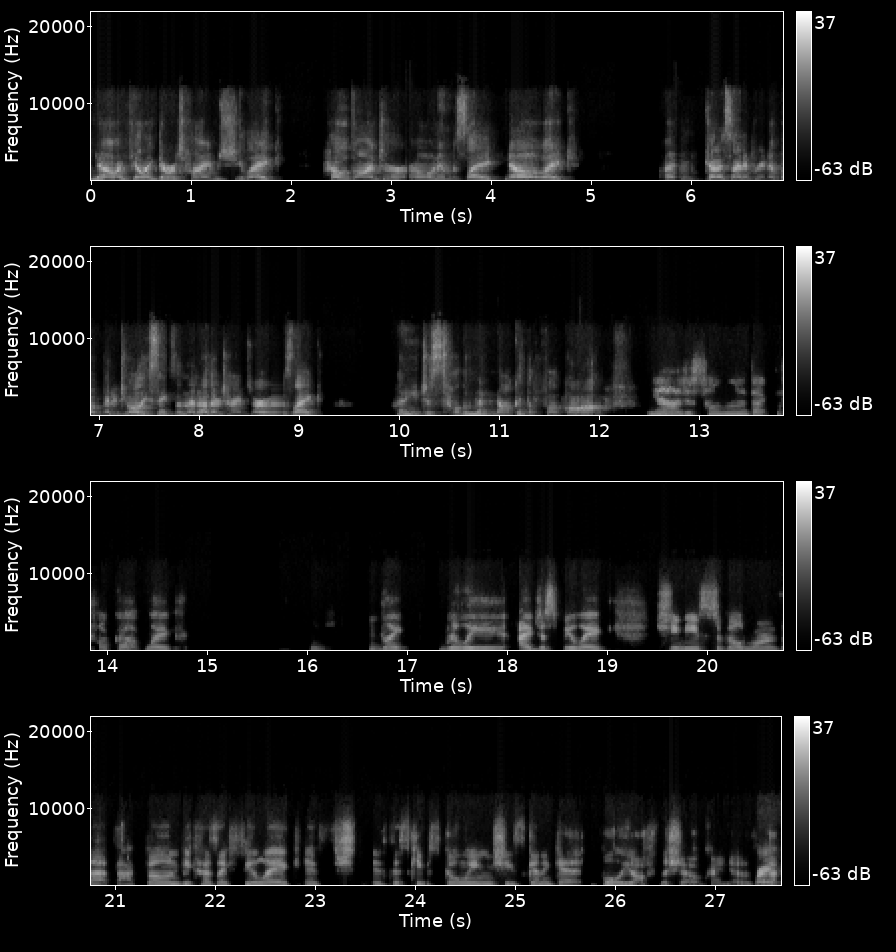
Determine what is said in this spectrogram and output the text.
no, I feel like there were times she like held on to her own and was like, no, like I'm gonna sign a prenup, I'm gonna do all these things. And then other times where I was like, honey, just tell them to knock it the fuck off. Yeah, just tell them to back the fuck up. Like, like really, I just feel like she needs to build more of that backbone because I feel like if if this keeps going, she's gonna get bullied off the show, kind of. Right. That,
